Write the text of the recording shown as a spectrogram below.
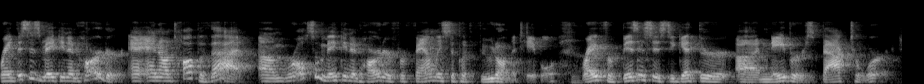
right? This is making it harder. And, and on top of that, um, we're also making it harder for families to put food on the table, right? For businesses to get their uh, neighbors back to work.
